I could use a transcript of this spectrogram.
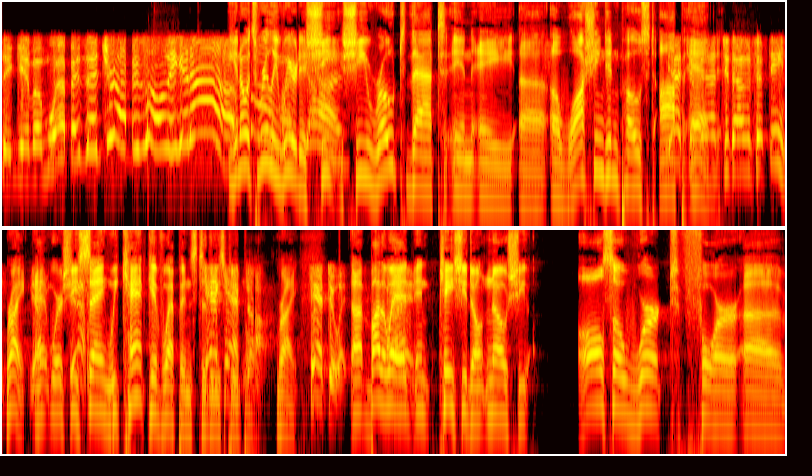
to give them weapons, and Trump is holding it up. You know, what's Oh, really my weird is she God. she wrote that in a uh, a Washington Post op-ed, 2015. right? Yeah. And where she's Yeah. saying we can't give weapons to Can't, these people, no. right? Can't do it. Uh, by the way, right. in case you don't know, she also worked for uh,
